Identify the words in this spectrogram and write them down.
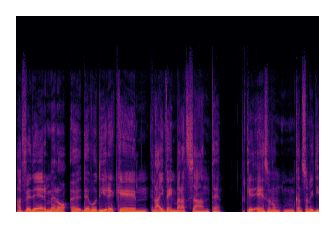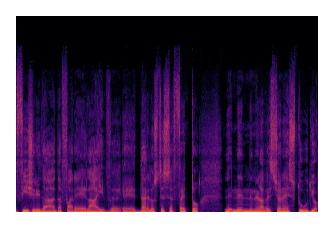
a vedermelo, eh, devo dire che mm, live è imbarazzante. Perché eh, sono mm, canzoni difficili da, da, fare live e dare lo stesso effetto nella versione studio.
